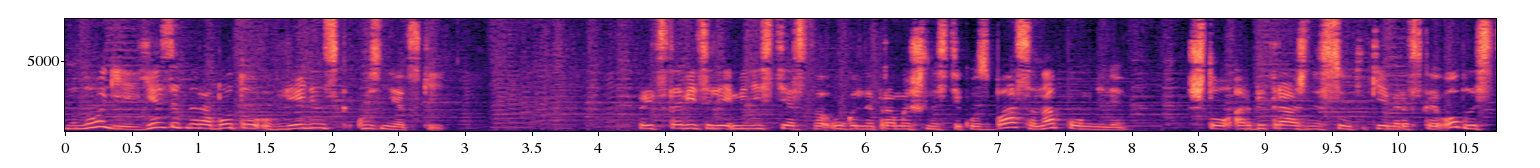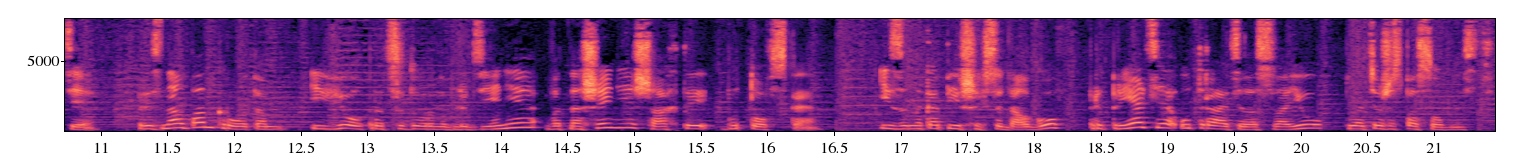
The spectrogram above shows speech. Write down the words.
Многие ездят на работу в Ленинск-Кузнецкий – Представители Министерства угольной промышленности Кузбасса напомнили, что арбитражный суд Кемеровской области признал банкротом и ввел процедуру наблюдения в отношении шахты «Бутовская». Из-за накопившихся долгов предприятие утратило свою платежеспособность.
